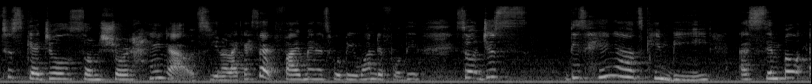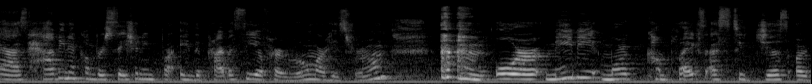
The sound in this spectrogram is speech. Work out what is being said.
to schedule some short hangouts. You know, like I said, five minutes would be wonderful. So just these hangouts can be as simple as having a conversation in, in the privacy of her room or his room, or maybe more complex as to just or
